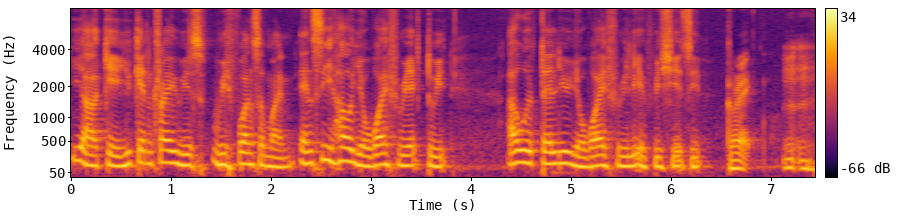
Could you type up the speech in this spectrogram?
Yeah, okay, you can try with with once a month and see how your wife react to it. I will tell you your wife really appreciates it. Correct Mm-mm.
